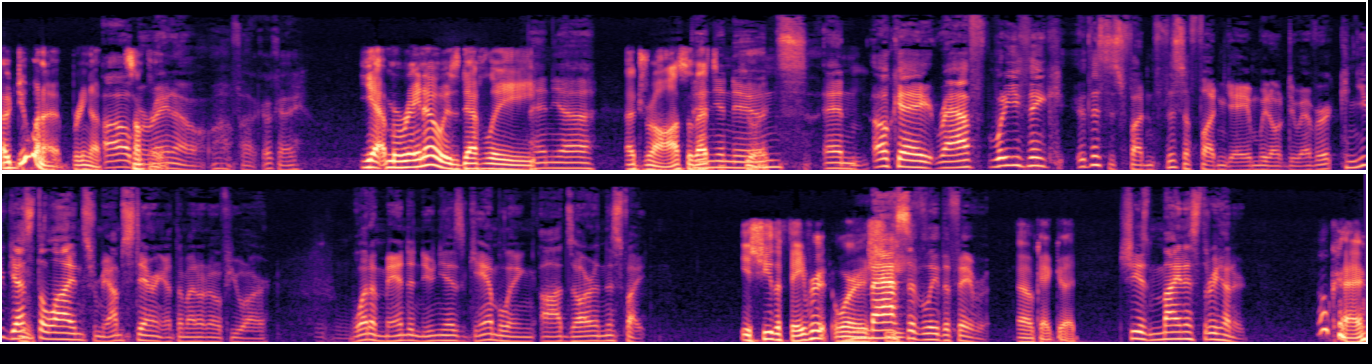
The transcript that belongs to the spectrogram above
I do want to bring up oh something. Moreno. Oh fuck. Okay. Yeah, Moreno is definitely Pena a draw, so that's Nunes. Good. And mm-hmm. okay, Raf, what do you think? This is fun. This is a fun game we don't do ever. Can you guess mm. the lines for me? I'm staring at them. I don't know if you are. Mm-hmm. What Amanda Nunes gambling odds are in this fight? Is she the favorite or massively she... the favorite? Okay, good. She is minus three hundred. Okay.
